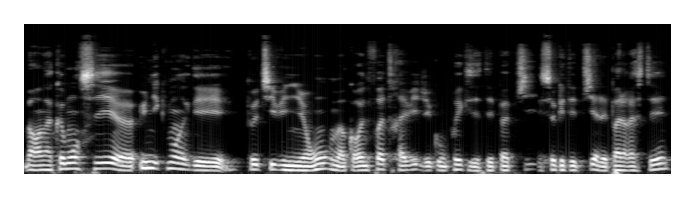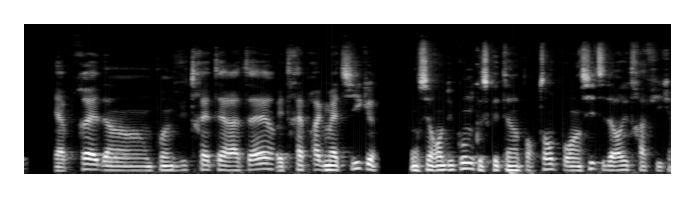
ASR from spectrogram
Bah, on a commencé euh, uniquement avec des petits vignerons, mais encore une fois très vite j'ai compris qu'ils étaient pas petits et ceux qui étaient petits allaient pas le rester. Et après d'un point de vue très terre à terre et très pragmatique, on s'est rendu compte que ce qui était important pour un site c'est d'avoir du trafic.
